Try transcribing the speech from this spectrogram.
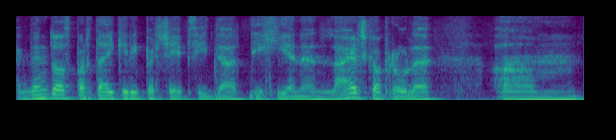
Ek dink daar's partykeer die persepsie dat diegene in leierskaprolle um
